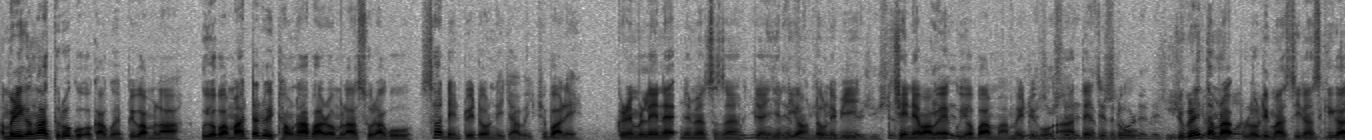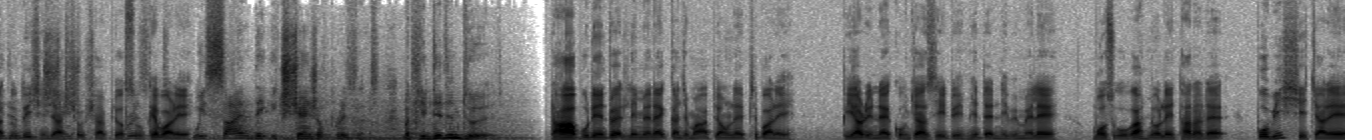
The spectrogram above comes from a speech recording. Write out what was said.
အမေရိကန်ကသူတို့ကိုအကာအကွယ်ပေးပါမလားဥရောပမှာတပ်တွေထောင်ထားပါတော့မလားဆိုတာကိုစတင်တွေးတောနေကြပြီဖြစ်ပါတယ်ကရင်မလင်နဲ့မြန်မြန်ဆန်ဆန်ပြန်ရင်းနှီးအောင်လုပ်နေပြီးအချိန်ထဲမှာပဲဥရောပမဟာမိတ်တွေကိုအားအသင့်စေသလိုယူကရိန်းသမ္မတဗလိုဒီမာဇီလန်စကီကလူသိရှင်ကြားရှုတ်ချပြောဆိုခဲ့ပါတယ် We signed the exchange of prisoners, but he didn't do it. ဒါဟာပူတင်အတွက်လျင်မြန်တဲ့ကံကြမ္မာအပြောင်းလဲဖြစ်ပါတယ်။ဘီယာတွေနဲ့ကုန်ကြစည်တွေမြင့်တက်နေပေမဲ့လည်းမော်စကိုကမျှော်လင့်ထားတာတဲ့ ပိုပြီးရှည်ကြတဲ့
